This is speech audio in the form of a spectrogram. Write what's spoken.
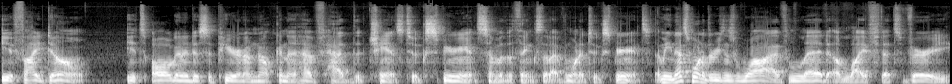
if I don't, it's all going to disappear and I'm not going to have had the chance to experience some of the things that I've wanted to experience. I mean, that's one of the reasons why I've led a life that's very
